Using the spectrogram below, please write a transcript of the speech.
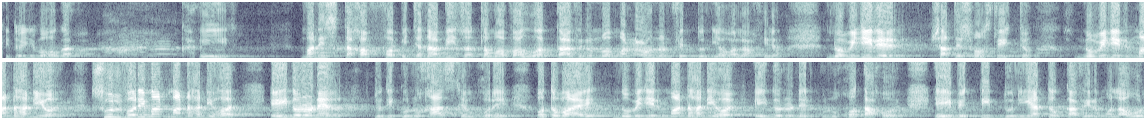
কি তো হয়ে যাব হোগা কাফির। মানিস তাখাফা বিজানাবি সাতলামা ফাহুয়া কাফিরুন ওয়া মালউনুন ফিদ দুনিয়া ওয়াল আখিরা। নবীজির সাথে সংশ্লিষ্ট। নবীজির মানহানি হয় সুল পরিমাণ মানহানি হয়, এই ধরনের যদি কোনো কাজ কেউ করে, অথবা নবীজির মানহানি হয়, এই ধরনের কোনো কথা হয়, এই ব্যক্তির দুনিয়াতেও কাফির মোলাউন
